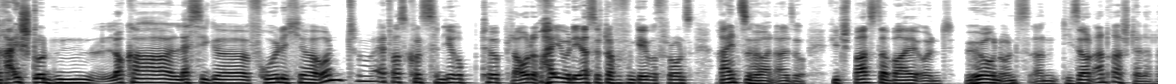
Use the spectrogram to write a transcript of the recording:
drei Stunden locker, lässige, fröhliche und etwas konsternierende Plauderei über die erste Staffel von Game of Thrones reinzuhören. Also viel Spaß dabei und wir hören uns an dieser und anderer Stelle.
